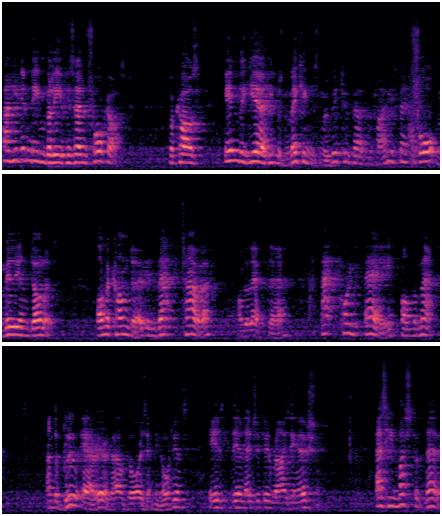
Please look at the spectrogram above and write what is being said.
And he didn't even believe his own forecast, because in the year he was making this movie, 2005, he spent $4 million on a condo in that tower on the left there, at point A on the map. And the blue area, if Al Gore is in the audience, is the allegedly rising ocean. As he must have known,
